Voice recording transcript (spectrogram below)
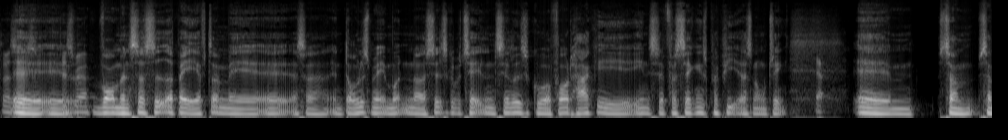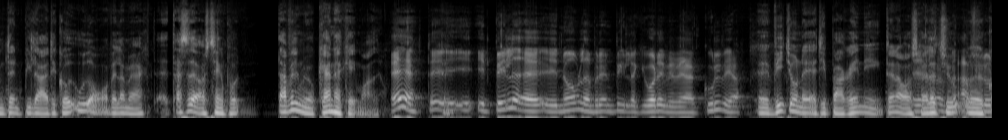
præcis, øh, desværre. hvor man så sidder bagefter med øh, altså en dårlig smag i munden, og selv skal betale en selvrisiko og få et hak i ens forsikringspapir og sådan nogle ting. Ja. Øh, som, som den bilejer, det er gået ud over, vel at mærke. Der sidder jeg også og tænker på, der vil man jo gerne have kameraet. Jo. Ja, ja, det et billede af øh, nummerpladen på den bil, der gjorde det, vil være guld værd. Øh, videoen af, at de bakker ind i en, den er også Ja, relativt øh, absolut.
